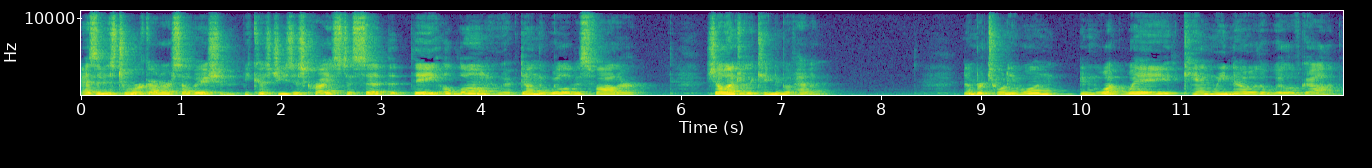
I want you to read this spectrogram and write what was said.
as it is to work out our salvation, because Jesus Christ has said that they alone who have done the will of his Father shall enter the kingdom of heaven. Number 21, in what way can we know the will of God?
